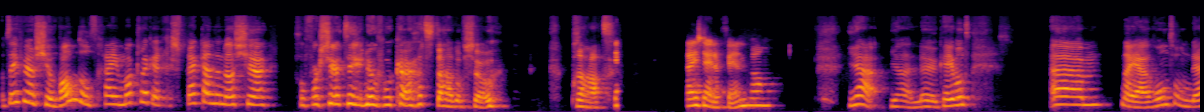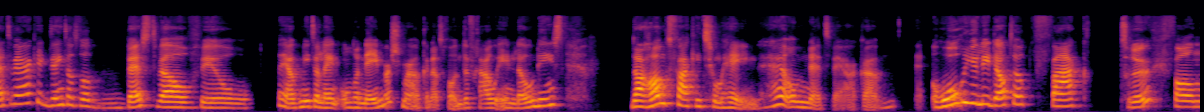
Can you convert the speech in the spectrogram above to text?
want even als je wandelt, ga je makkelijker een gesprek aan dan als je geforceerd tegenover elkaar gaat staan of zo. Praat. Ja, wij zijn er fan van. Ja, ja, leuk. Hey, want um, nou ja, rondom netwerken, ik denk dat we best wel veel, nou ja, ook niet alleen ondernemers, maar ook inderdaad gewoon de vrouwen in loondienst. Daar hangt vaak iets omheen, hè, om netwerken. Horen jullie dat ook vaak terug van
